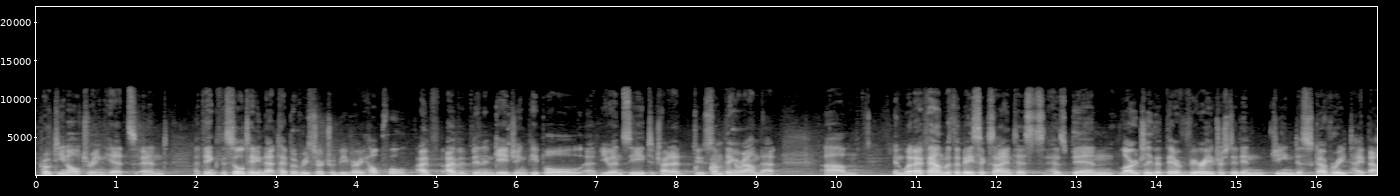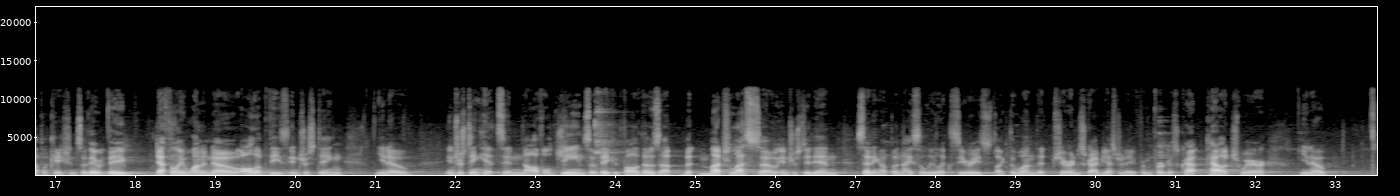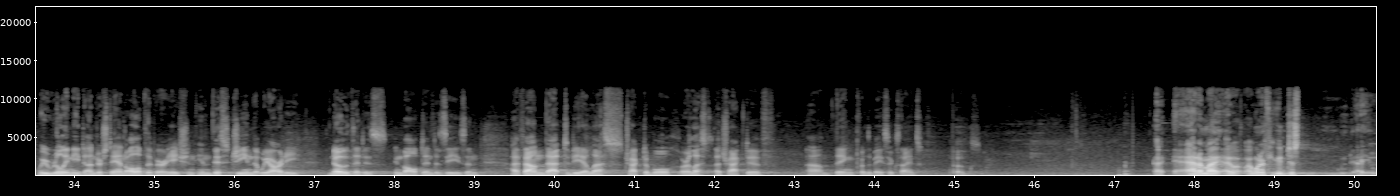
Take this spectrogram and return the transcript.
protein-altering hits. And I think facilitating that type of research would be very helpful. I've, I've been engaging people at UNC to try to do something around that. Um, and what I found with the basic scientists has been largely that they're very interested in gene discovery type applications. So they definitely want to know all of these interesting, you know, interesting hits in novel genes so they could follow those up, but much less so interested in setting up a nice allelic series like the one that Sharon described yesterday from Fergus Couch, where, you know, we really need to understand all of the variation in this gene that we already know that is involved in disease. And I found that to be a less tractable or less attractive um, thing for the basic science folks. Uh, Adam, I, I wonder if you could just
